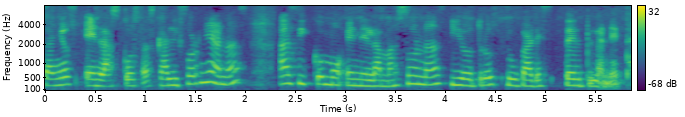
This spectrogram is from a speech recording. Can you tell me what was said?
años en las costas californianas, así como en el Amazonas y otros lugares del planeta.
